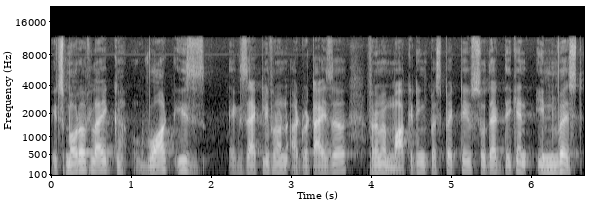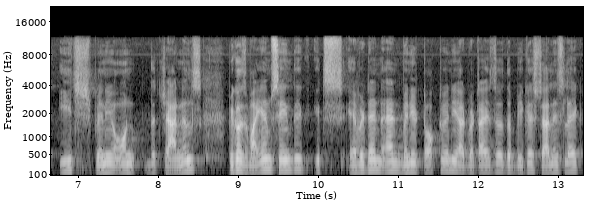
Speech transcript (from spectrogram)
It's more of like what is exactly from an advertiser from a marketing perspective so that they can invest each penny on the channels. Because why i'm saying that it's evident and when you talk to any advertiser the biggest challenge like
